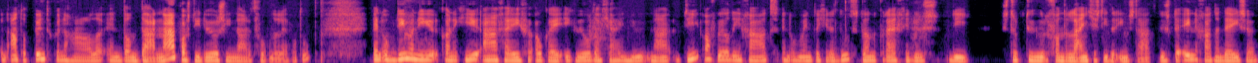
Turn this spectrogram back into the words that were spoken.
een aantal punten kunnen halen en dan daarna pas die deur zien naar het volgende level toe. En op die manier kan ik hier aangeven, oké, ik wil dat jij nu naar die afbeelding gaat. En op het moment dat je dat doet, dan krijg je dus die structuur van de lijntjes die erin staat. Dus de ene gaat naar deze,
